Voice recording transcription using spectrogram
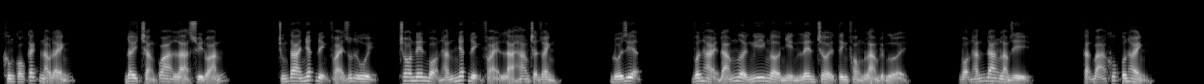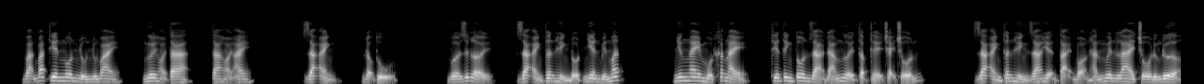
không có cách nào đánh. Đây chẳng qua là suy đoán. Chúng ta nhất định phải rút lui, cho nên bọn hắn nhất định phải là hãm trận doanh. Đối diện. Vân hải đám người nghi ngờ nhìn lên trời tinh phòng làm việc người. Bọn hắn đang làm gì? Cặn bã khúc quân hành. Vạn bát thiên ngôn nhún nhún bay ngươi hỏi ta ta hỏi ai? Gia ảnh, động thủ. Vừa dứt lời gia ảnh thân hình đột nhiên biến mất. Nhưng ngay một khắc này, thiên tinh tôn giả đám người tập thể chạy trốn. Gia ảnh thân hình ra hiện tại bọn hắn nguyên lai chỗ đứng đưa,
